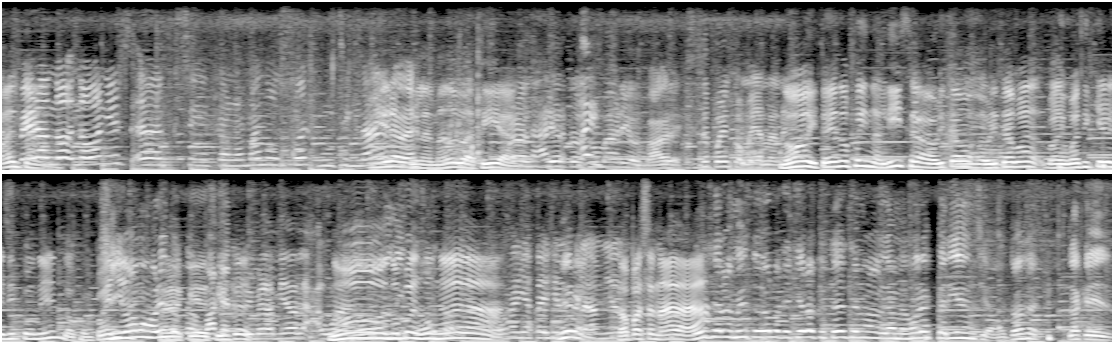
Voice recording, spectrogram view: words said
Falta. Pero no, no van a ir eh, sin, con las manos sueltas, sin En ve. las manos vacías. Bueno, es cierto, son varios. Padre, sí se pueden comer, la. No, y todavía no finaliza. Ahorita, ahorita va, va- igual si quieres ir con él, lo acompaña. Sí, vamos ahorita, para que para que- sientas- A mí me da miedo agua. No, No, pasa importa. nada. Ahora ya está diciendo Mire. que le da miedo. No pasa nada, ¿eh? Sinceramente yo lo que quiero es que ustedes tengan la mejor experiencia. Entonces, la que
